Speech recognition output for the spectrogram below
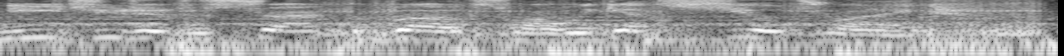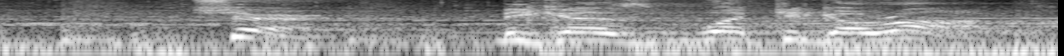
Need you to distract the bugs while we get the shields running. Sure, because what could go wrong?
